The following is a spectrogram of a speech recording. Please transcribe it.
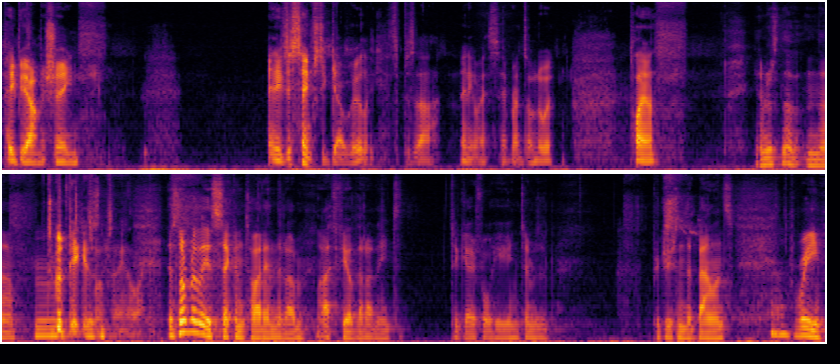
PPR machine, and he just seems to go early. It's bizarre. Anyways, everyone's onto it. Play on. I'm just not no. It's a hmm. good pick, is what I'm saying. I like it. There's not really a second tight end that I'm. I feel that I need to, to go for here in terms of producing the balance. It's probably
